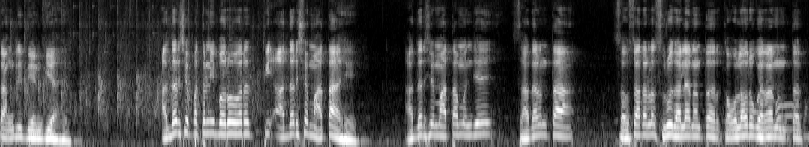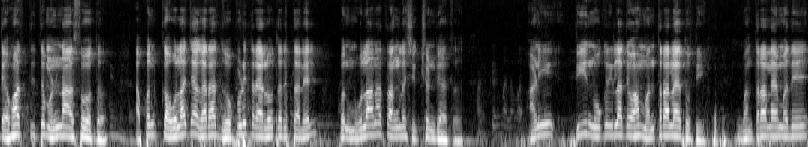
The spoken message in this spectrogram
चांगली देणगी आहे. आदर्श पत्नीबरोबरच ती आदर्श माता आहे. आदर्श माता म्हणजे साधारणतः संसाराला सुरू झाल्यानंतर कौलारू घरानंतर तेव्हाच तिचं म्हणणं असं होतं आपण कौलाच्या घरात झोपडीत राहिलो तरी चालेल पण मुलांना चांगलं शिक्षण द्यायचं. आणि ती नोकरीला तेव्हा मंत्रालयात होती. मंत्रालयामध्ये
